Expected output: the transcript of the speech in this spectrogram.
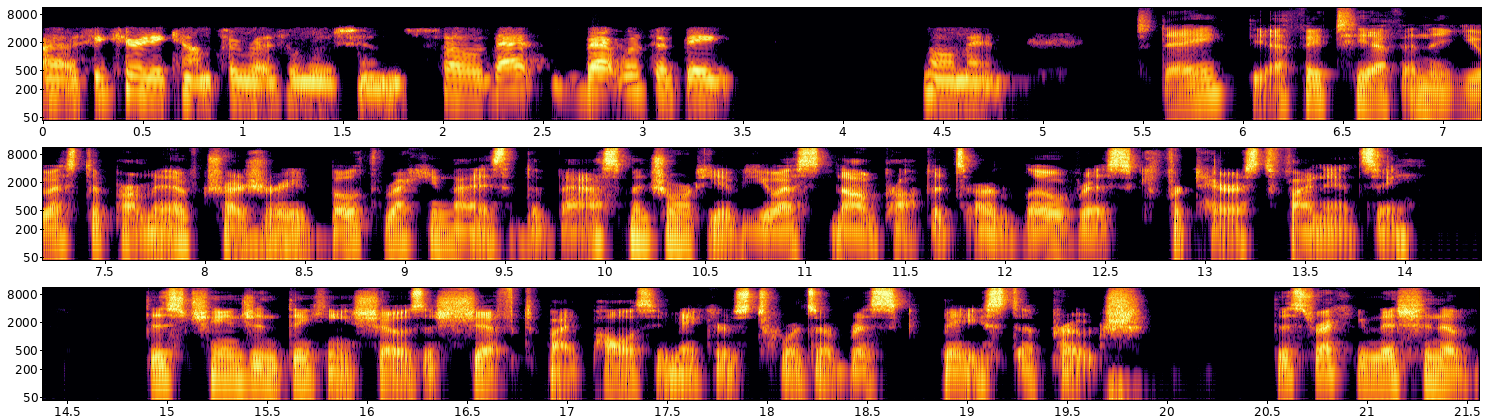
uh, Security Council resolutions. So that, that was a big moment. Today, the FATF and the U.S. Department of Treasury both recognize that the vast majority of U.S. nonprofits are low risk for terrorist financing. This change in thinking shows a shift by policymakers towards a risk based approach. This recognition of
